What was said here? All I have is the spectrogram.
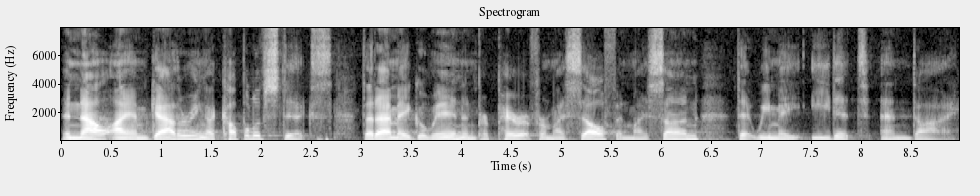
And now I am gathering a couple of sticks, that I may go in and prepare it for myself and my son, that we may eat it and die.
